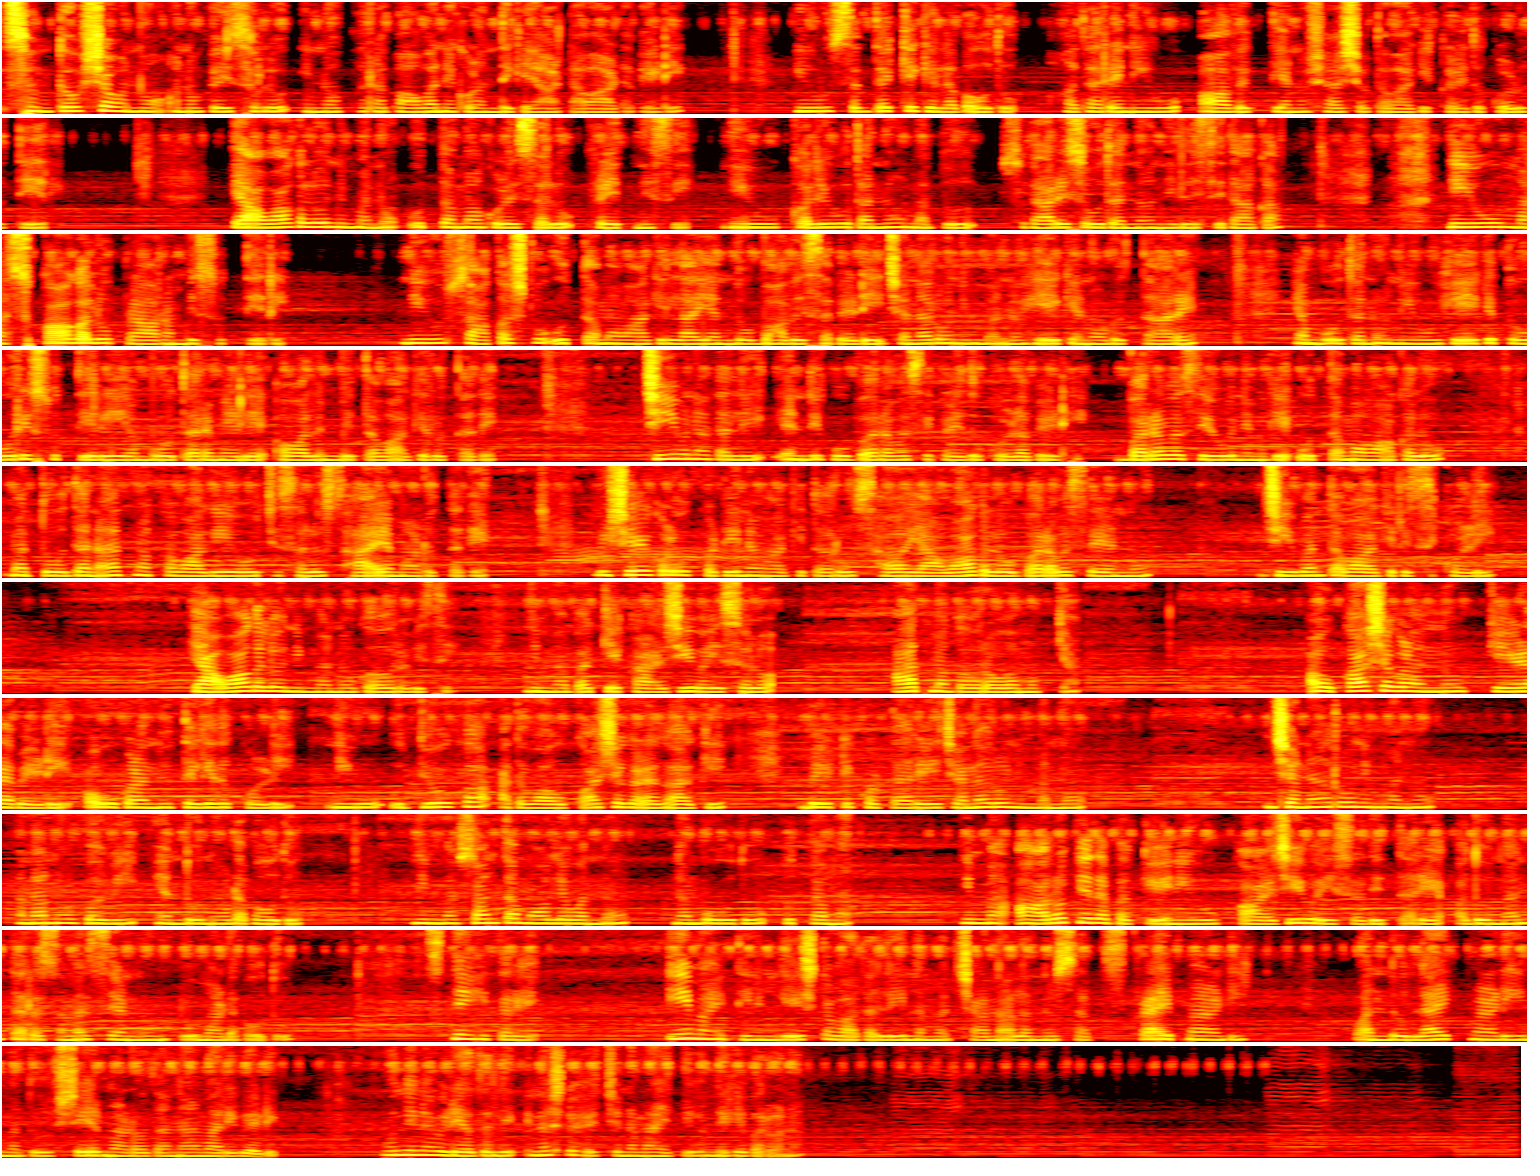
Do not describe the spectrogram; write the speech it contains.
ಸಂತೋಷವನ್ನು ಅನುಭವಿಸಲು ಇನ್ನೊಬ್ಬರ ಭಾವನೆಗಳೊಂದಿಗೆ ಆಟವಾಡಬೇಡಿ. ನೀವು ಸದ್ಯಕ್ಕೆ ಗೆಲ್ಲಬಹುದು, ಆದರೆ ನೀವು ಆ ವ್ಯಕ್ತಿಯನ್ನು ಶಾಶ್ವತವಾಗಿ ಕಳೆದುಕೊಳ್ಳುತ್ತೀರಿ. ಯಾವಾಗಲೂ ನಿಮ್ಮನ್ನು ಉತ್ತಮಗೊಳಿಸಲು ಪ್ರಯತ್ನಿಸಿ. ನೀವು ಕಲಿಯುವುದನ್ನು ಮತ್ತು ಸುಧಾರಿಸುವುದನ್ನು ನಿಲ್ಲಿಸಿದಾಗ ನೀವು ಮಸುಕಾಗಲು ಪ್ರಾರಂಭಿಸುತ್ತೀರಿ. ನೀವು ಸಾಕಷ್ಟು ಉತ್ತಮವಾಗಿಲ್ಲ ಎಂದು ಭಾವಿಸಬೇಡಿ. ಜನರು ನಿಮ್ಮನ್ನು ಹೇಗೆ ನೋಡುತ್ತಾರೆ ಎಂಬುದನ್ನು ನೀವು ಹೇಗೆ ತೋರಿಸುತ್ತೀರಿ ಎಂಬುದರ ಮೇಲೆ ಅವಲಂಬಿತವಾಗಿರುತ್ತದೆ. ಜೀವನದಲ್ಲಿ ಎಂದಿಗೂ ಭರವಸೆ ಕಳೆದುಕೊಳ್ಳಬೇಡಿ. ಭರವಸೆಯು ನಿಮಗೆ ಉತ್ತಮವಾಗಲು ಮತ್ತು ಧನಾತ್ಮಕವಾಗಿ ಯೋಚಿಸಲು ಸಹಾಯ ಮಾಡುತ್ತದೆ. ವಿಷಯಗಳು ಕಠಿಣವಾಗಿದ್ದರೂ ಸಹ ಯಾವಾಗಲೂ ಭರವಸೆಯನ್ನು ಜೀವಂತವಾಗಿರಿಸಿಕೊಳ್ಳಿ. ಯಾವಾಗಲೂ ನಿಮ್ಮನ್ನು ಗೌರವಿಸಿ, ನಿಮ್ಮ ಬಗ್ಗೆ ಕಾಳಜಿ ವಹಿಸಲು ಆತ್ಮಗೌರವ ಮುಖ್ಯ. ಅವಕಾಶಗಳನ್ನು ಕೇಳಬೇಡಿ, ಅವುಗಳನ್ನು ತೆಗೆದುಕೊಳ್ಳಿ. ನೀವು ಉದ್ಯೋಗ ಅಥವಾ ಅವಕಾಶಗಳಿಗಾಗಿ ಭೇಟಿ ಕೊಟ್ಟರೆ ಜನರು ನಿಮ್ಮನ್ನು ಜನರು ನಿಮ್ಮನ್ನು ಅನನುಭವಿ ಎಂದು ನಿಮ್ಮ ಸ್ವಂತ ಮೌಲ್ಯವನ್ನು ನಂಬುವುದು ಉತ್ತಮ. ನಿಮ್ಮ ಆರೋಗ್ಯದ ಬಗ್ಗೆ ನೀವು ಕಾಳಜಿ ವಹಿಸದಿದ್ದರೆ ಅದು ನಂತರ ಸಮಸ್ಯೆಯನ್ನುಂಟು ಮಾಡಬಹುದು. ಸ್ನೇಹಿತರೆ, ಈ ಮಾಹಿತಿ ನಿಮಗೆ ಇಷ್ಟವಾದಲ್ಲಿ ನಮ್ಮ ಚಾನಲನ್ನು ಸಬ್ಸ್ಕ್ರೈಬ್ ಮಾಡಿ, ಒಂದು ಲೈಕ್ ಮಾಡಿ ಮತ್ತು ಶೇರ್ ಮಾಡೋದನ್ನು ಮರಿಬೇಡಿ. ಮುಂದಿನ ವಿಡಿಯೋದಲ್ಲಿ ಇನ್ನಷ್ಟು ಹೆಚ್ಚಿನ ಮಾಹಿತಿಯೊಂದಿಗೆ ಬರೋಣ.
